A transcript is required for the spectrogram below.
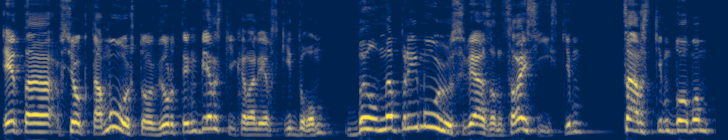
Это все к тому, что Вюртембергский королевский дом был напрямую связан с российским царским домом,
